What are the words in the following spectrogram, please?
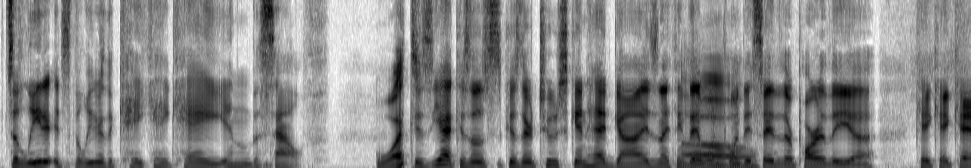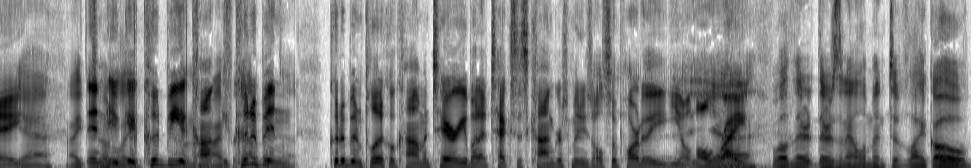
it's a leader. It's the leader of the KKK in the South. what? Because yeah, because those because they're two skinhead guys, and I think that at one point they Oh. say that they're part of the uh, KKK. Yeah, I and totally. it, it could be a don't know how con- it could have been that. could have been political commentary about a Texas congressman who's also part of the you know alt right. Yeah. Well, there there's an element of like, oh,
